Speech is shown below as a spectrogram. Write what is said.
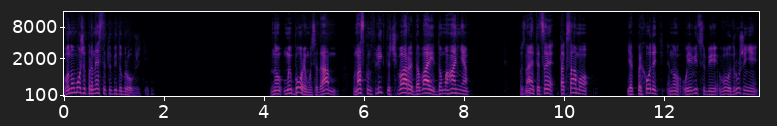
воно може принести тобі добро в житті. Ну, ми боремося, да? у нас конфлікти, чвари, давай, домагання. Ви знаєте, це так само, як приходить, ну, уявіть собі, ви одружені,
